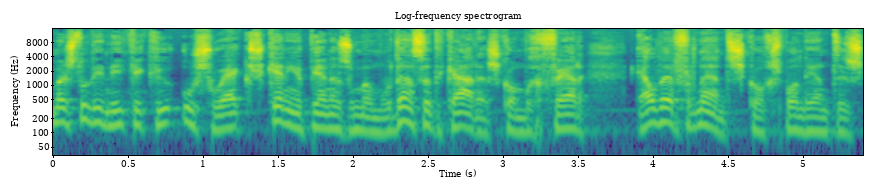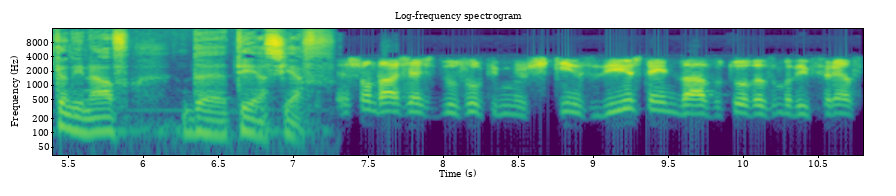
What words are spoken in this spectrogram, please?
mas tudo indica que os suecos querem apenas uma mudança de caras, como refere Helder Fernandes, correspondente escandinavo da TSF. As sondagens dos últimos 15 dias têm dado todas uma diferença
